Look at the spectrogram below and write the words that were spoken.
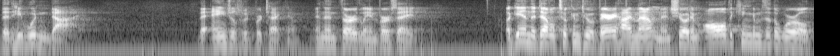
That he wouldn't die, that angels would protect him. And then, thirdly, in verse 8, again, the devil took him to a very high mountain and showed him all the kingdoms of the world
